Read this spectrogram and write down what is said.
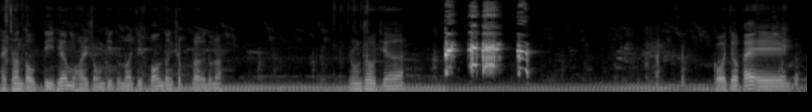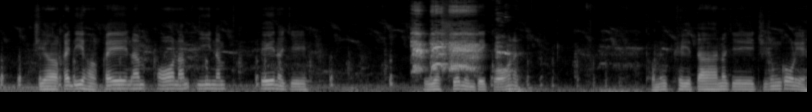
hãy chọn đầu tì theo một hai giống gì tụi nó chỉ bón từng sắp lời tụi nó. Rong rau theo có cho cái chỉ cái đi học cái năm o, năm y năm p là gì thì sẽ mình để có này thằng nó khi ta nó chỉ chỉ trong cô liền.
